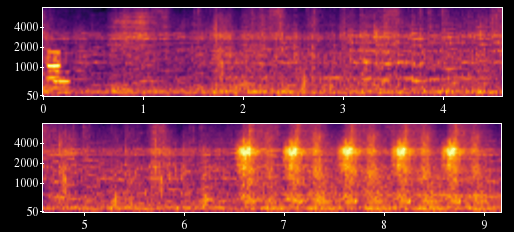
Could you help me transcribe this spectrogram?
Yeah! Invert! Invert!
